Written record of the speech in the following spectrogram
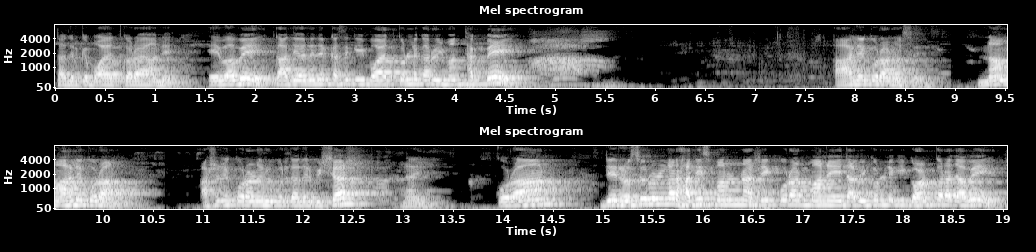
তাদেরকে বয়াত করায় আনে। এভাবে কাদিয়ানিদের কাছে কি বয়াত করলে কারও ইমান থাকবে? আহলে কোরআন আছে। নাম আহলে কোরআন। আসলে কোরআনের উপরে তাদের বিশ্বাস নাই। কোরআন যে রসুল্লাহর হাদিস মানেন না সেই কোরআন মানে এই দাবি করলে কি গ্রহণ করা যাবে?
